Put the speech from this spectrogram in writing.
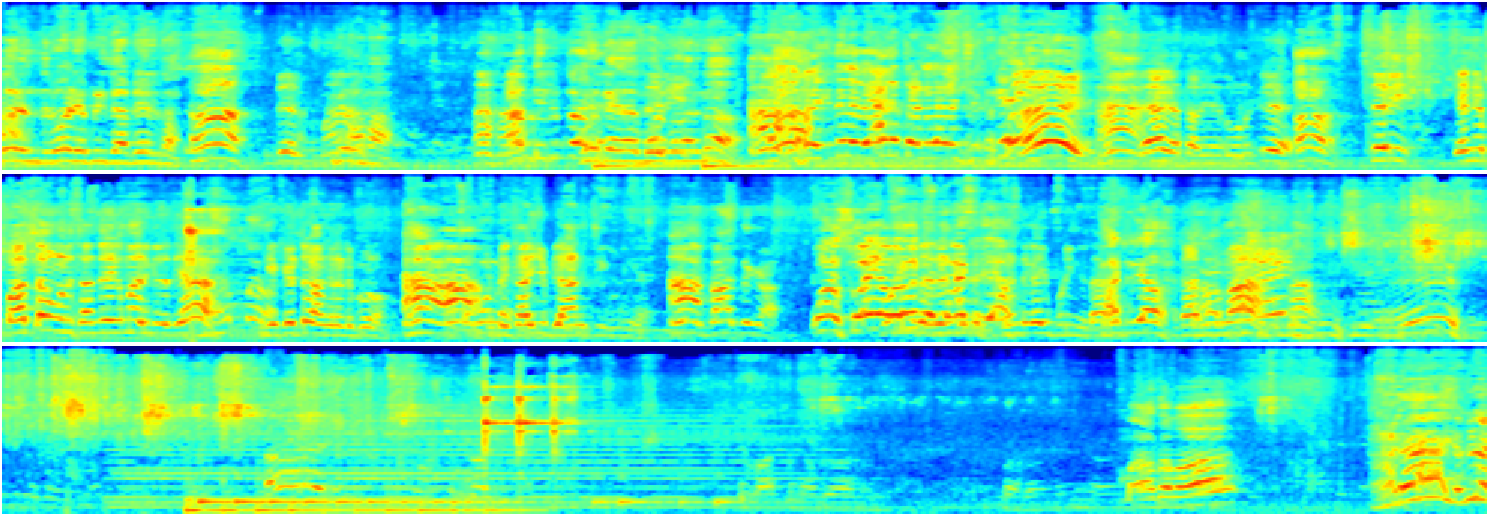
ஊர் இந்த ரோடு எப்படி அப்படியே இருக்கும். ஆ, இப்படியே இருக்குமா? ஆமா. ஆஹா. அப்படி இருப்பாரு இதுல வேகத்தடலாம் வச்சிருக்கு. உனக்கு. சரி என்னை பார்த்தா உங்களுக்கு சந்தேகமா இருக்குது இல்லையா? இங்க கெட்டு வாங்க ரெண்டு பேரும். இப்படி கை இப்படி அணைச்சிக்கிங்க பாத்துக்க. ஓ சோயா காட்டுறியா ரெண்டு கை பிடிங்கடா. காட்டுறியா காட்டுமா. மாதவா? அட எங்கடா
